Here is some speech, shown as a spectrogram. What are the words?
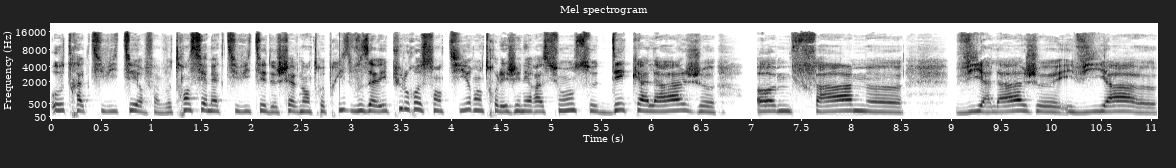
autre activité, enfin votre ancienne activité de chef d'entreprise, vous avez pu le ressentir entre les générations, ce décalage euh, homme-femme euh, via l'âge et via euh,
